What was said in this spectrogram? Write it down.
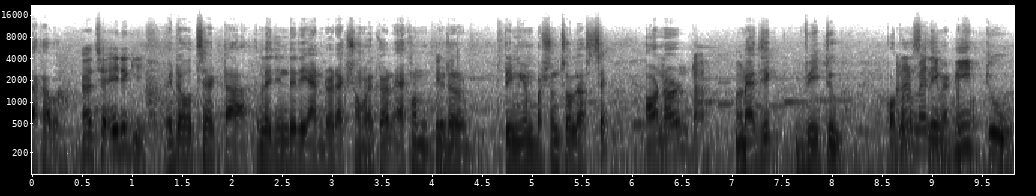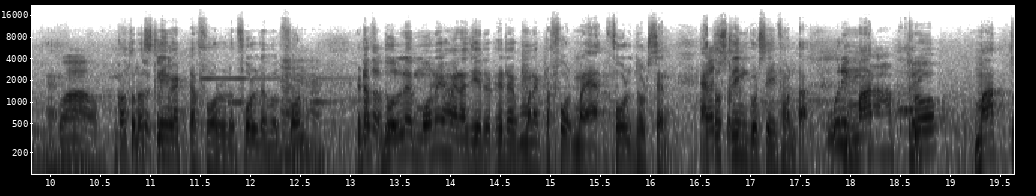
দেখাবো। আচ্ছা এটা কি? এটা হচ্ছে একটা লেজেন্ডারি অ্যান্ড্রয়েড এক সময়কার। এখন এটার প্রিমিয়াম ভার্সন চলে আসছে। অনার ম্যাজিক ভি টু কতটা স্লিম একটা টু হ্যাঁ। ওয়াও কতটা স্লিম একটা ফোল্ড ফোল্ডেবল ফোন। এটা ধরলে মনে হয় না যে এটা এটা মানে একটা ফোল্ড মানে ফোল্ড ধরছেন। এত আচ্ছা। স্লিম করছে এই ফোনটা মাত্র। মাত্র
